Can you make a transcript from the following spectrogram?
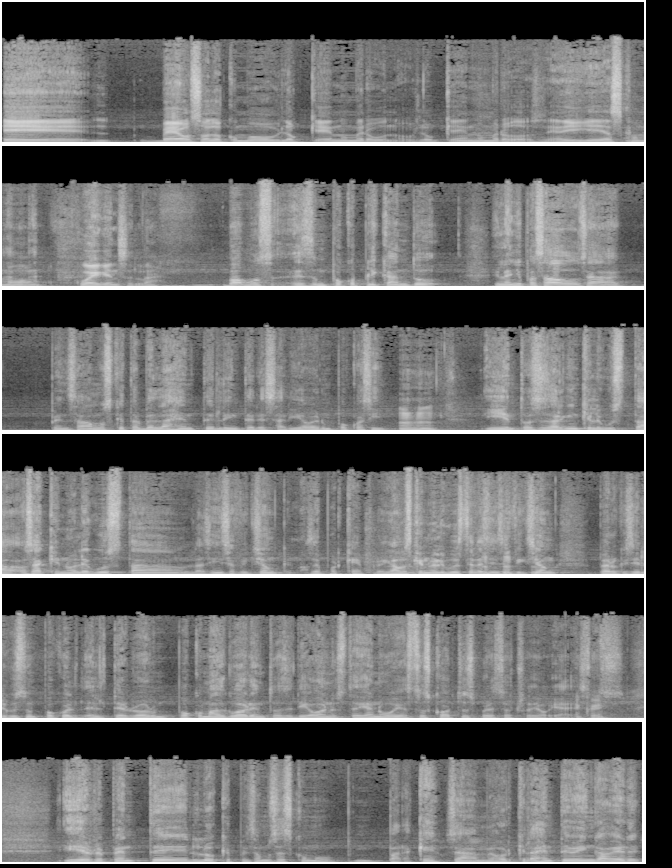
eh, veo solo como bloque número uno, bloque número dos, y es como, jueguensela vamos, es un poco aplicando, el año pasado, o sea, pensábamos que tal vez la gente le interesaría ver un poco así. Y entonces alguien que le gusta, o sea, que no le gusta la ciencia ficción, que no sé por qué, pero digamos que no le gusta la ciencia ficción, pero que sí le gusta un poco el, terror un poco más gore, entonces digo, bueno, usted ya no voy a estos cortos, pero este otro día voy a estos. Y de repente lo que pensamos es como, ¿para qué? O sea, mejor que la gente venga a ver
